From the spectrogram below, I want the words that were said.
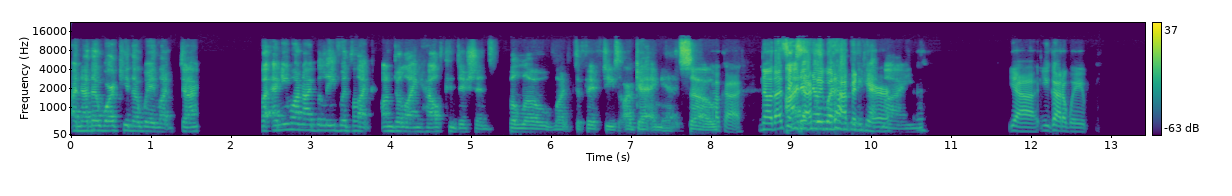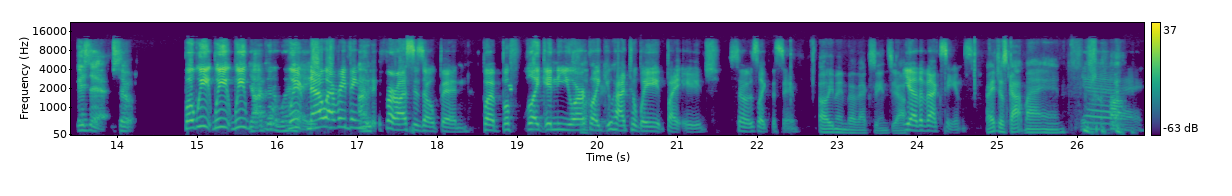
And now they're working their way like down. But anyone I believe with like underlying health conditions below like the 50s are getting it. So Okay. No, that's exactly what happened here. Yeah, you gotta wait. Is it? So But we we we, Yeah, we now everything I'm- for us is open. But bef- like in New York, like you had to wait by age, so it was like the same. Oh, you mean by vaccines? Yeah. Yeah, the vaccines. I just got mine. Yay!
